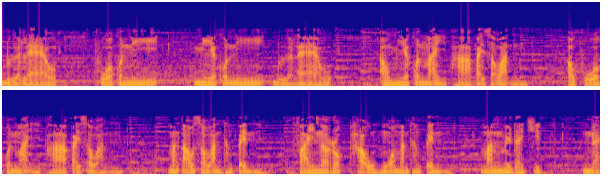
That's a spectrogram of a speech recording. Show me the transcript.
เบื่อแล้ว ผัวคนนี้ เมียคนนี้เบื่อแล้ว เอาเมียคนใหม่พาไปสวรรค์ เอาผัวคนใหม่พาไปสวรรค์ มันเอาสวรรค์ทั้งเป็น ไฟนรกเผาหัวมันทั้งเป็น มันไม่ได้คิดแน่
